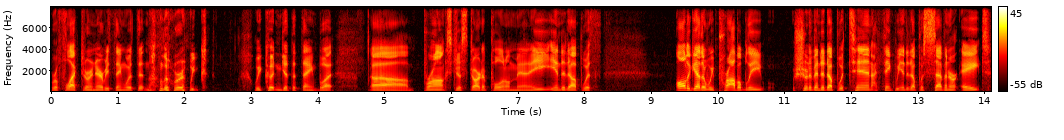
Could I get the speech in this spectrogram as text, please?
reflector and everything with it and the lure. And we we couldn't get the thing, but um, Bronx just started pulling them in. He ended up with altogether we probably should have ended up with 10 i think we ended up with seven or eight.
